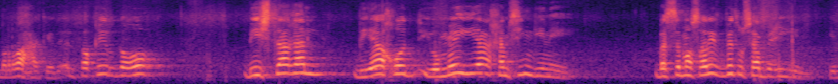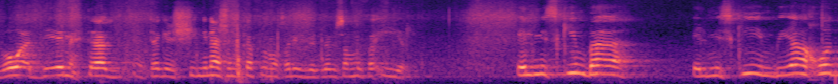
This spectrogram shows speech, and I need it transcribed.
بالراحة كده. الفقير ده هو بيشتغل بياخد يومية خمسين جنيه بس مصاريف بيته سبعين. يبقى هو قد إيه محتاج؟ محتاج عشرين جنيه عشان يكفي مصاريف بيته. ده بيسموه فقير. المسكين بقى المسكين بياخد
